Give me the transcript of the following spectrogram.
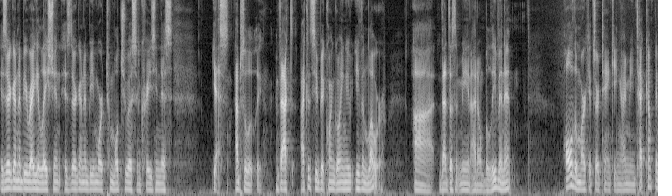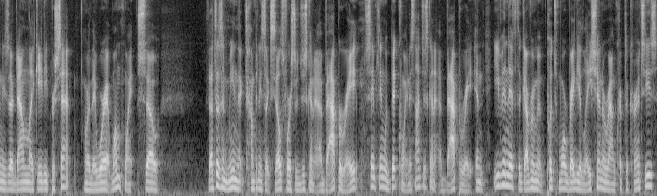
is there going to be regulation? Is there going to be more tumultuous and craziness? Yes, absolutely. In fact, I could see Bitcoin going even lower. Uh, that doesn't mean I don't believe in it. All the markets are tanking. I mean, tech companies are down like 80%, or they were at one point. So that doesn't mean that companies like Salesforce are just going to evaporate. Same thing with Bitcoin. It's not just going to evaporate. And even if the government puts more regulation around cryptocurrencies,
